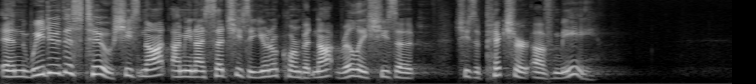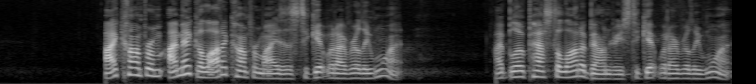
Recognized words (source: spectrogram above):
And we do this too. She's not, I mean, I said she's a unicorn, but not really. She's a, she's a picture of me. I, comprom- I make a lot of compromises to get what I really want. I blow past a lot of boundaries to get what I really want.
